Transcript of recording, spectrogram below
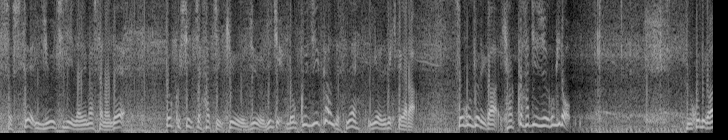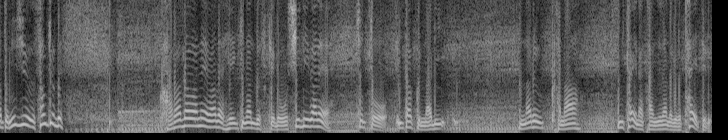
そして11時になりましたので6789101時6時間ですね。家を出てきてから。走行距離が185キロ。残りがあと23キロです。体はねまだ平気なんですけどお尻がねちょっと痛くなりなるかなみたいな感じなんだけど耐えてる。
